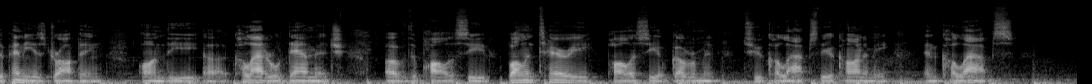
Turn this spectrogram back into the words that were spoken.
the penny is dropping on the uh, collateral damage of the policy, voluntary policy of government to collapse the economy and collapse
